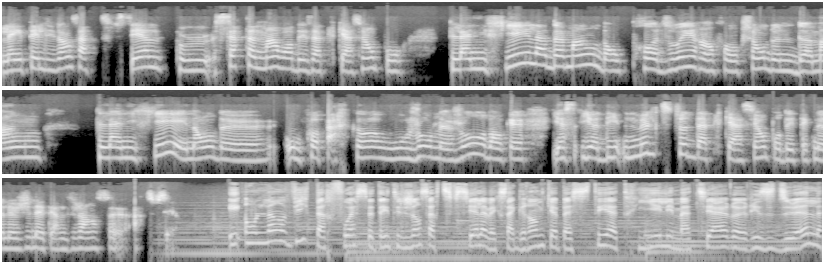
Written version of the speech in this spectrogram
L'intelligence artificielle peut certainement avoir des applications pour planifier la demande, donc produire en fonction d'une demande planifié et non de au cas par cas ou au jour le jour. Donc, euh, il, y a, il y a des multitudes d'applications pour des technologies d'intelligence euh, artificielle. Et on l'envie parfois, cette intelligence artificielle, avec sa grande capacité à trier les matières euh, résiduelles.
